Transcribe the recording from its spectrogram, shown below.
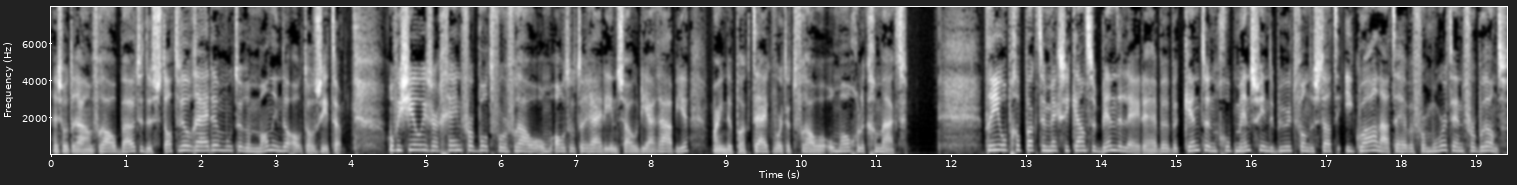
En zodra een vrouw buiten de stad wil rijden, moet er een man in de auto zitten. Officieel is er geen verbod voor vrouwen om auto te rijden in Saudi-Arabië, maar in de praktijk wordt het vrouwen onmogelijk gemaakt. Drie opgepakte Mexicaanse bendeleden hebben bekend een groep mensen in de buurt van de stad Iguala te hebben vermoord en verbrand.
